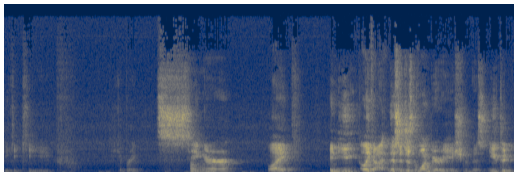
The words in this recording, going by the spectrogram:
He could keep. He could bring Singer. Like, and you like I, this is just one variation of this. You could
